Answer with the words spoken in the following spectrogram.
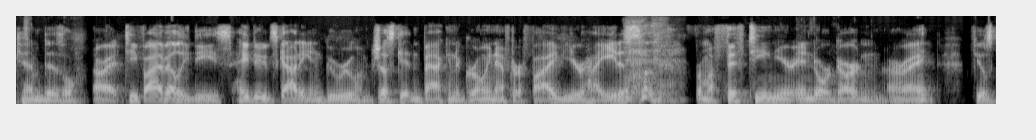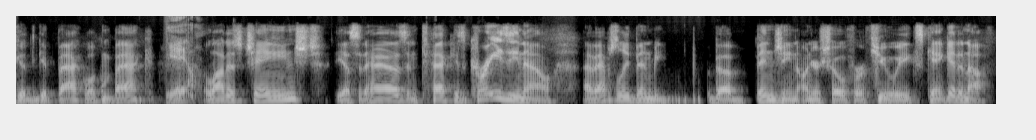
Chem Dizzle. All right, T5 LEDs. Hey, dude, Scotty and Guru. I'm just getting back into growing after a five year hiatus from a 15 year indoor garden. All right, feels good to get back. Welcome back. Yeah. A lot has changed. Yes, it has. And tech is crazy now. I've absolutely been be, uh, binging on your show for a few weeks. Can't get enough.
